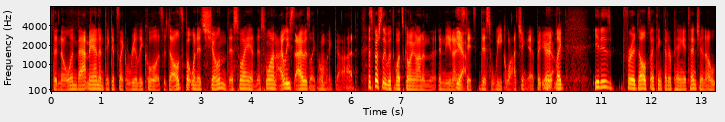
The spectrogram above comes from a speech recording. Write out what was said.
the Nolan Batman and think it's like really cool as adults, but when it's shown this way in this one, at least I was like, "Oh my god." Especially with what's going on in the in the United Yeah. States this week watching it. But you're Yeah. like it is for adults I think that are paying attention. A,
